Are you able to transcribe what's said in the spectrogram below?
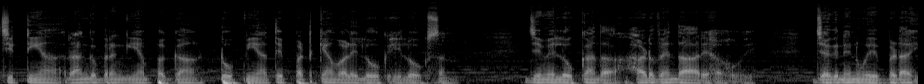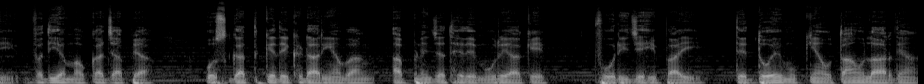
ਚਿੱਟੀਆਂ ਰੰਗ ਬਰੰਗੀਆਂ ਪੱਗਾਂ, ਟੋਪੀਆਂ ਤੇ ਪਟਕਿਆਂ ਵਾਲੇ ਲੋਕ ਹੀ ਲੋਕ ਸਨ। ਜਿਵੇਂ ਲੋਕਾਂ ਦਾ ਹੜ ਵਹਿੰਦਾ ਆ ਰਿਹਾ ਹੋਵੇ। ਜਗਨੇ ਨੂੰ ਇਹ ਬੜਾ ਹੀ ਵਧੀਆ ਮੌਕਾ ਜਾਪਿਆ। ਉਸ ਗੱਤਕੇ ਦੇ ਖਿਡਾਰੀਆਂ ਵਾਂਗ ਆਪਣੇ ਜਥੇ ਦੇ ਮੂਹਰੇ ਆ ਕੇ ਫੋਰੀ ਜਿਹੀ ਪਾਈ ਤੇ ਦੋਏ ਮੁੱਕੀਆਂ ਉਤਾਂ ਉਲਾਰਦਿਆਂ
